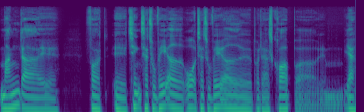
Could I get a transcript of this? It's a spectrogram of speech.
Mange, der øh, får øh, ting tatoveret, ord tatoveret øh, på deres krop. Og, øh, ja,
